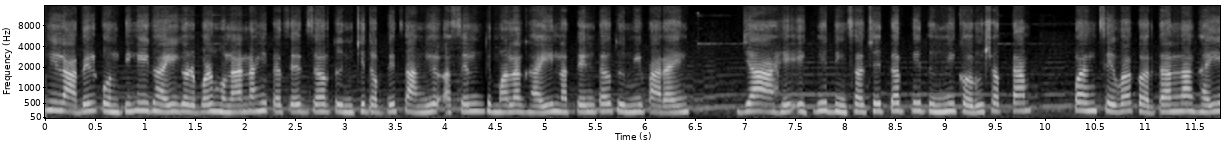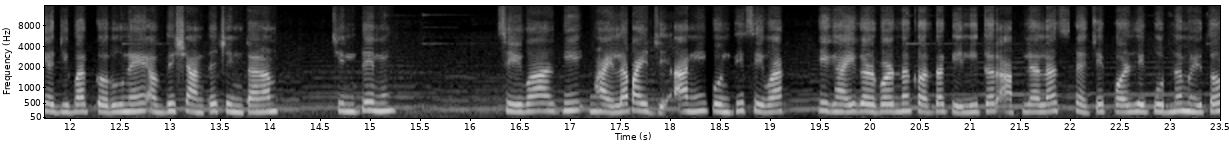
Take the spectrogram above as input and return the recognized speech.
ही लाभेल. कोणतीही घाई गडबड होणार नाही. तसेच जर तुमची तब्येत चांगली असेल तुम्हाला घाई नसेल तर तुम्ही पारायण ज्या आहे एकवीस दिवसाचे तर ते तुम्ही करू शकता. पण सेवा करताना घाई अजिबात करू नये. अगदी शांत चिंताना चिंतेने सेवा ही व्हायला पाहिजे. आणि कोणती सेवा ही घाई गडबड न करता केली तर आपल्यालाच त्याचे फळ हे पूर्ण मिळतं.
